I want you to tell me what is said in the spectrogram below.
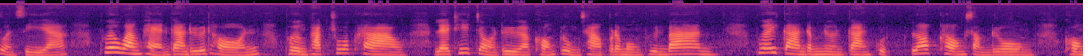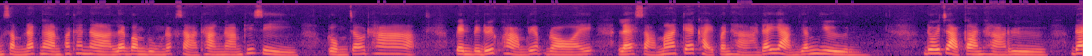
ส่วนเสีย เพื่อวางแผนการรื้อถอน เพิงพักชั่วคราว และที่จอดเรือของกลุ่มชาวประมงพื้นบ้าน เพื่อให้การดำเนินการขุดลอกคลองสำโรง ของสำนักงานพัฒนาและบำรุงรักษาทางน้ำที่ 4 กรมเจ้าท่า เป็นไปด้วยความเรียบร้อย และสามารถแก้ไขปัญหาได้อย่างยั่งยืน โดยจากการหารือได้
